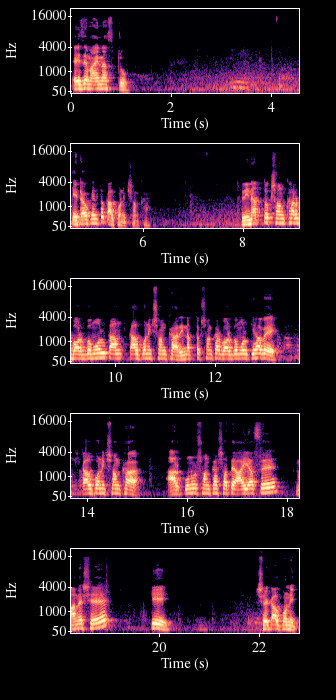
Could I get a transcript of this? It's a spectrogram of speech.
এই যে মাইনাস টু। এটাও কিন্তু কাল্পনিক সংখ্যা। ঋণাত্মক সংখ্যার বর্গমূল কাল- কাল্পনিক সংখ্যা। ঋণাত্মক সংখ্যার বর্গমূল কি হবে? কাল্পনিক সংখ্যা। আর কোন সংখ্যার সাথে আই আছে? মানে সে কি? সে কাল্পনিক।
